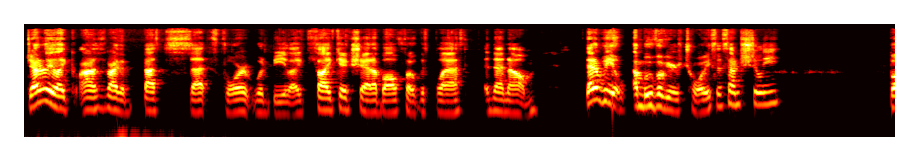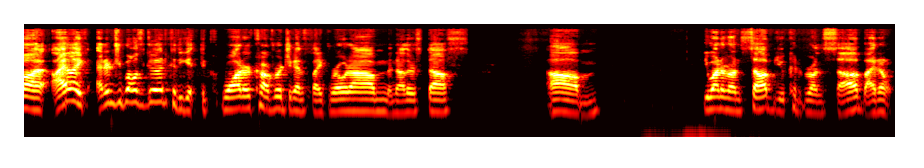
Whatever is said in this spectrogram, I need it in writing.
generally, like honestly, probably the best set for it would be like Psychic, Shadow Ball, Focus Blast, and then um, that would be a move of your choice essentially. But I like Energy Ball is good because you get the water coverage against like Rotom and other stuff. Um, you want to run sub, you could run sub. I don't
